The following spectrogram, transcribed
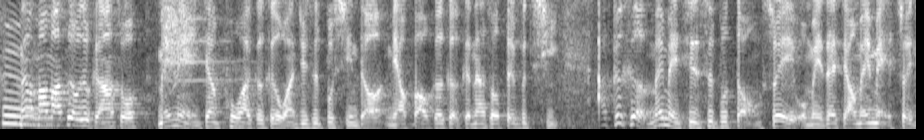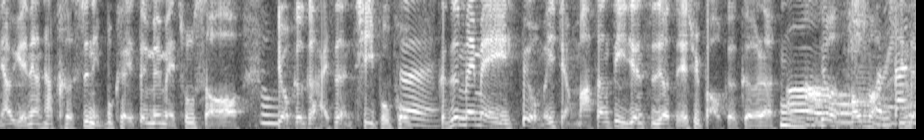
那妈妈最后就跟他说：“妹妹，你这样破坏哥哥玩具是不行的哦，你要抱哥哥，跟他说对不起。”啊，哥哥，妹妹其实是不懂，所以我们也在教妹妹，所以你要原谅她。可是你不可以对妹妹出手哦。就哥哥还是很气噗噗。可是妹妹被我们一讲，马上第一件事就直接去抱哥哥了，就超暖心的。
